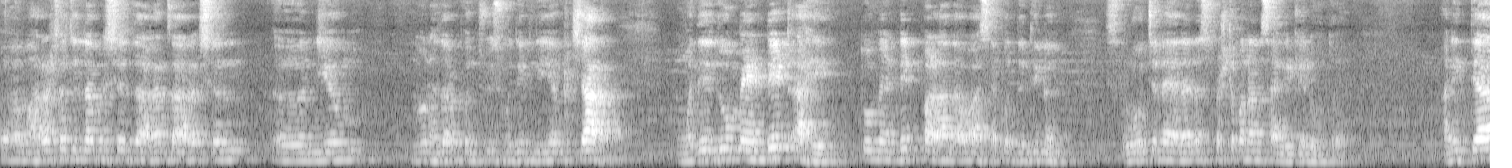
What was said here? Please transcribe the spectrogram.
महाराष्ट्र जिल्हा परिषद जागांचं आरक्षण नियम दोन हजार पंचवीसमधील नियम चारमध्ये जो मॅन्डेट आहे तो मॅन्डेट पाळला जावा अशा पद्धतीनं सर्वोच्च न्यायालयानं स्पष्टपणानं सांगितलेलं होतं. आणि त्या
